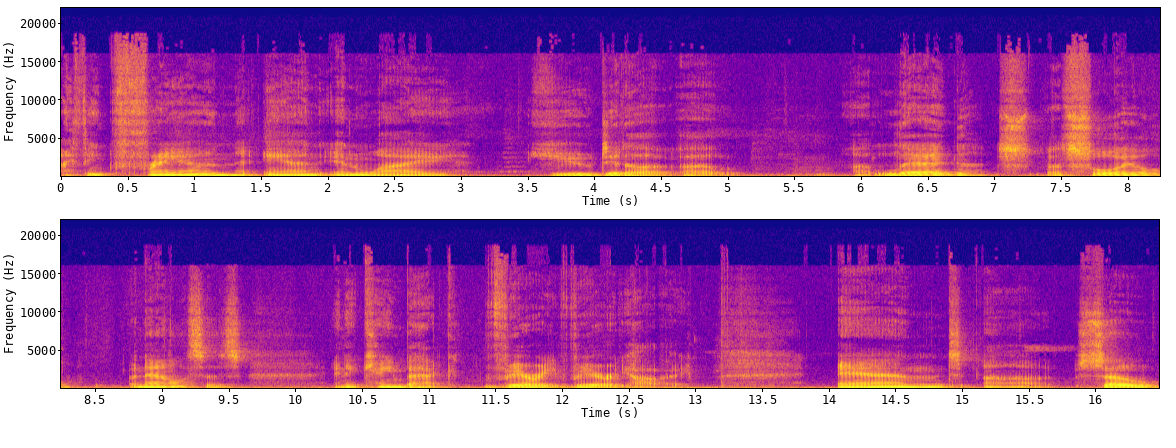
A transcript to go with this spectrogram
i think fran and nyu did a, a, a lead a soil analysis and it came back very very high. And uh, so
